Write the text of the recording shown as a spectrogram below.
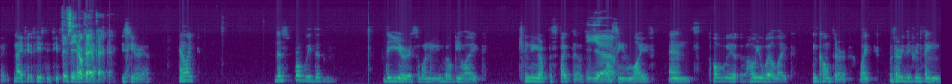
Wait, no, fi- 15, 15. 15. Uh, Okay, yeah, okay, okay. Is here, yeah. And like, that's probably the the years when you will be like changing your perspective Yeah. of seeing life and how we how you will like encounter like very different things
